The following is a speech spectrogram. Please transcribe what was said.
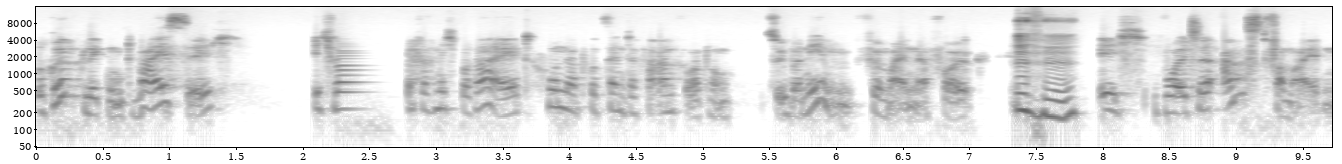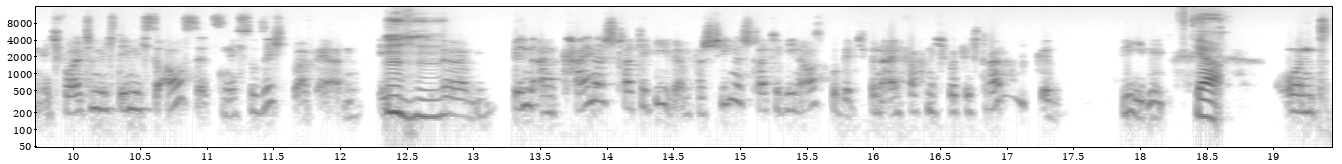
Rückblickend weiß ich, ich war einfach nicht bereit, 100 Prozent der Verantwortung zu übernehmen für meinen Erfolg. Mhm. Ich wollte Angst vermeiden. Ich wollte mich dem nicht so aussetzen, nicht so sichtbar werden. Ich mhm. ähm, bin an keiner Strategie, wir haben verschiedene Strategien ausprobiert. Ich bin einfach nicht wirklich dran geblieben. Ja. Und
